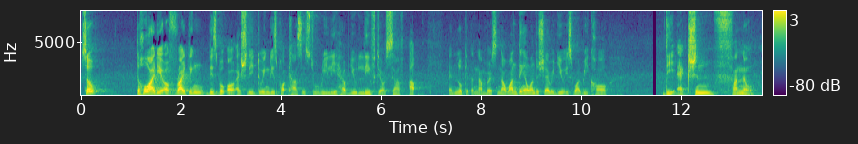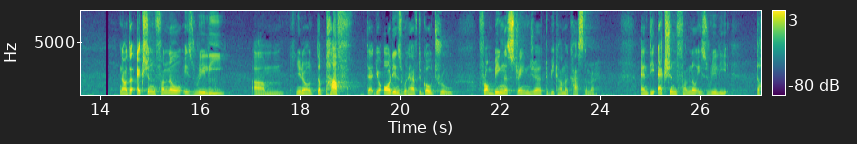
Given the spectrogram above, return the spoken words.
So, the whole idea of writing this book or actually doing this podcast is to really help you lift yourself up and look at the numbers. Now, one thing I want to share with you is what we call the action funnel. Now, the action funnel is really, um, you know, the path that your audience would have to go through from being a stranger to become a customer. And the action funnel is really the,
